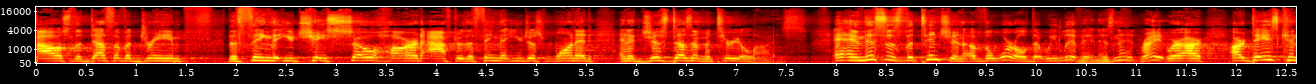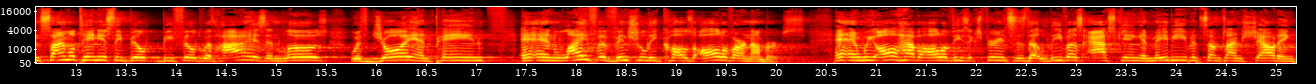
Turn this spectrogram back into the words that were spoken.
house the death of a dream the thing that you chase so hard after the thing that you just wanted and it just doesn't materialize. And, this is the tension of the world that we live in isn't it? Right? Where our, our days can simultaneously build, be filled with highs and lows with joy and pain and life eventually calls all of our numbers and we all have all of these experiences that leave us asking and maybe even sometimes shouting,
